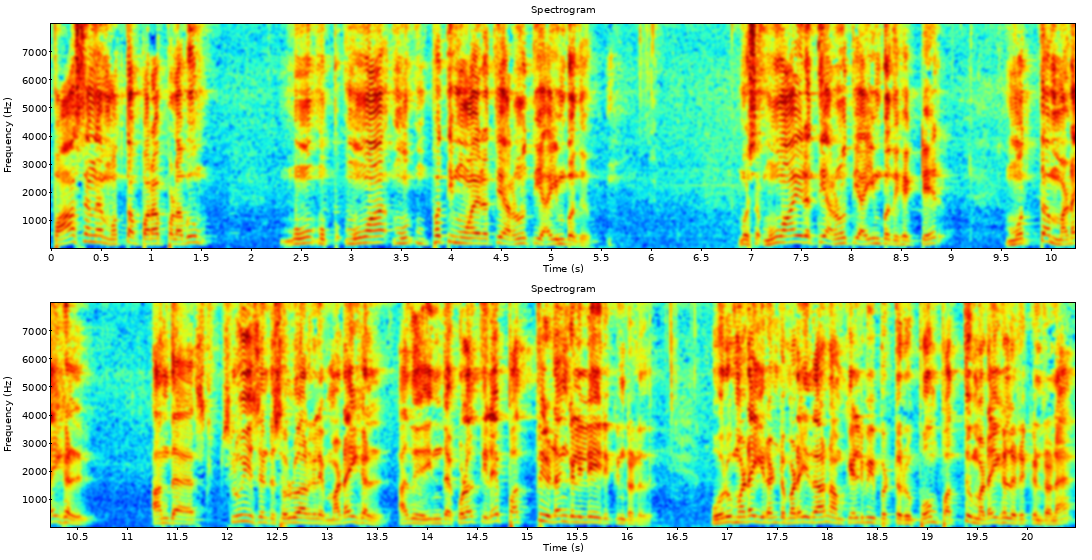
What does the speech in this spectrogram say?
பாசன மொத்த பரப்பளவு மூ முப்- மூவா மு- முப்பத்தி மூவாயிரத்தி அறநூற்றி ஐம்பது. மூவாயிரத்தி அறநூற்றி ஐம்பது ஹெக்டேர். மொத்த மடைகள் அந்த ஸ்லூயிஸ் என்று சொல்வார்களே மடைகள் அது இந்த குளத்திலே பத்து இடங்களிலே இருக்கின்றது. ஒரு மடை இரண்டு மடை தான் நாம் கேள்விப்பட்டிருப்போம். பத்து மடைகள் இருக்கின்றன.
